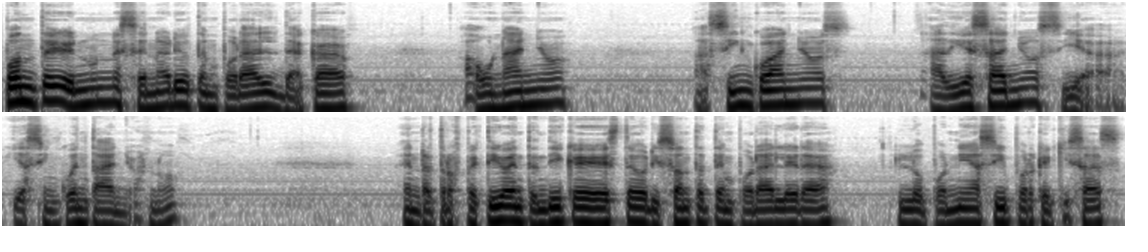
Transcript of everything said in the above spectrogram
ponte en un escenario temporal de acá a un año, a cinco años, a 10 años y a, y a 50 años, ¿no? En retrospectiva entendí que este horizonte temporal era, lo ponía así porque quizás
